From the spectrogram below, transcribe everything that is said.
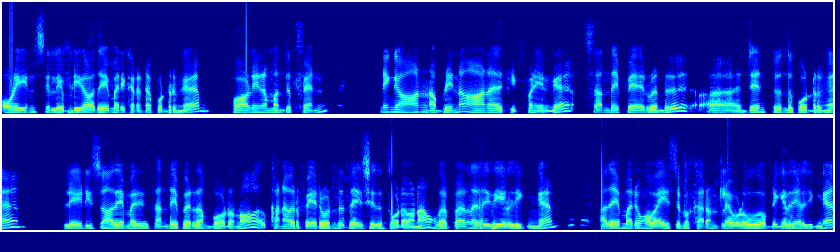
உங்களுடைய இன்சியல் எப்படியோ அதே மாதிரி கரெக்டாக போட்டுருங்க. பாலினம் வந்து பெண் நீங்க ஆன் அப்படின்னா ஆணை கிளிக் பண்ணிருங்க சந்தை பெயர் வந்து ஜென்ஸ் வந்து போட்டுருங்க. லேடிஸும் அதே மாதிரி தந்தை பேர் தான் போடணும். கணவர் பேர் வந்து தயவுசெய்து போட வேணாம். உங்க பிறந்த தேதி எழுதிக்கங்க. அதே மாதிரி உங்க வயசு இப்போ கரண்ட்ல எவ்வளவு அப்படிங்கறதையும் எழுதிக்கங்க.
